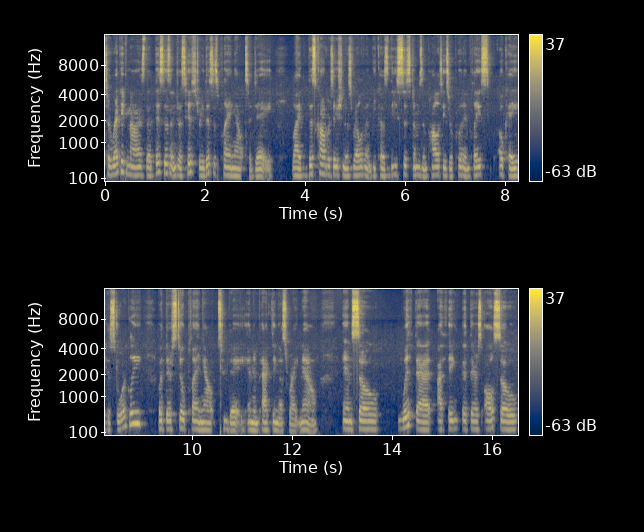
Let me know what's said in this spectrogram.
to recognize that this isn't just history this is playing out today like this conversation is relevant because these systems and policies are put in place okay historically but they're still playing out today and impacting us right now and so with that i think that there's also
